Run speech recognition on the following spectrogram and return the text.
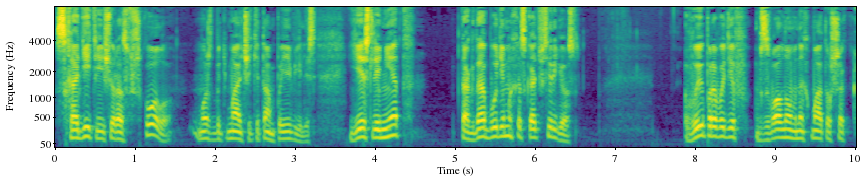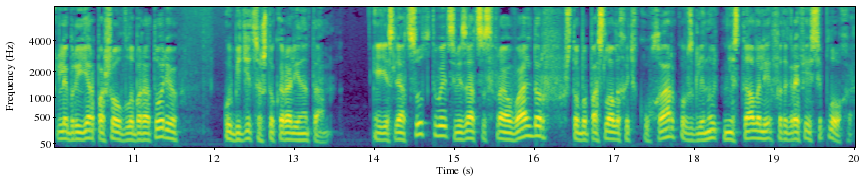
Сходите еще раз в школу. Может быть, мальчики там появились. Если нет, тогда будем их искать всерьез». Выпроводив взволнованных матушек, Лебрюер пошел в лабораторию убедиться, что Каролина там и, если отсутствует, связаться с фрау Вальдорф, чтобы послала хоть кухарку взглянуть, не стало ли фотографии плохо.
